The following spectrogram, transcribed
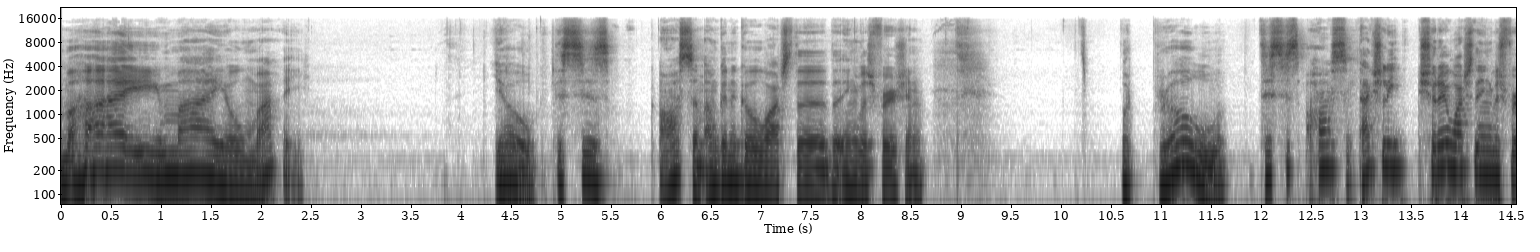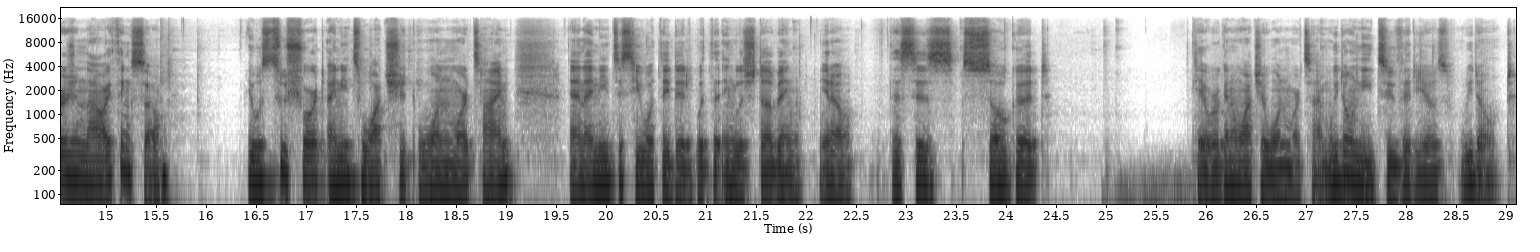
My, my, oh my. Yo, this is awesome. I'm gonna go watch the, the English version. But bro, this is awesome. Actually, should I watch the English version now? I think so. It was too short. I need to watch it one more time. And I need to see what they did with the English dubbing. You know, this is so good. Okay, we're gonna watch it one more time. We don't need two videos. We don't.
